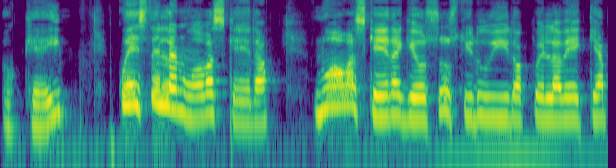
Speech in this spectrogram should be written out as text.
Ok questa è la nuova scheda. Nuova scheda che ho sostituito a quella vecchia.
